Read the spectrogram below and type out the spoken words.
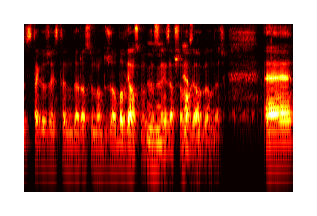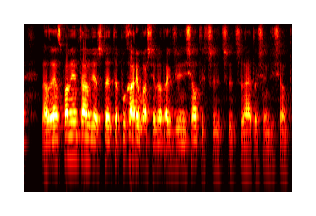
z tego, że jestem dorosły, mam dużo obowiązków, po prostu nie zawsze jasne. mogę oglądać. E, natomiast pamiętam, wiesz, te, te puchary właśnie w latach 90. Czy, czy, czy nawet 80.,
